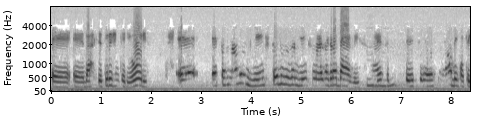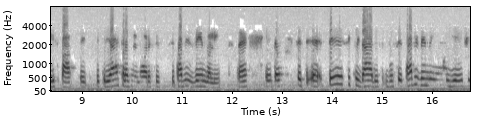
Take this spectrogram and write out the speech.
é, é, da arquitetura de interiores é, é tornar o ambiente, todos os ambientes mais agradáveis, uhum. né? Você, se relacionar bem com aquele espaço, você, você criar aquelas memórias, você está vivendo ali, né? Então, você, é, ter esse cuidado, você está vivendo em um ambiente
